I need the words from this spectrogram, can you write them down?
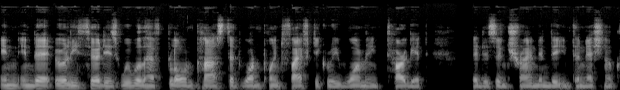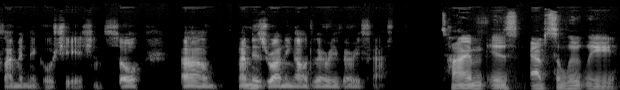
in in the early 30s we will have blown past that 1.5 degree warming target that is enshrined in the international climate negotiations. So um, time is running out very, very fast. Time is absolutely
